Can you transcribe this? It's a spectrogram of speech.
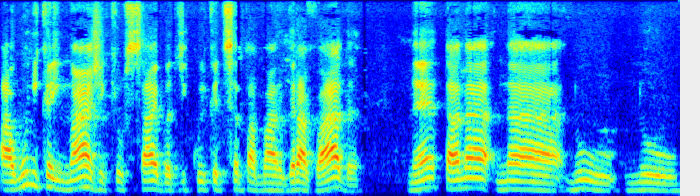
a única imagem que eu saiba de Cuica de Santa Maria gravada está né, tá na, na, no, no,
